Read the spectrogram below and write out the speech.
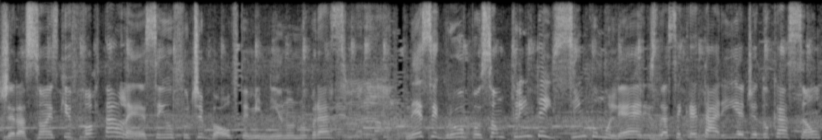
gerações que fortalecem o futebol feminino no Brasil. Nesse grupo são 35 mulheres da Secretaria de Educação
